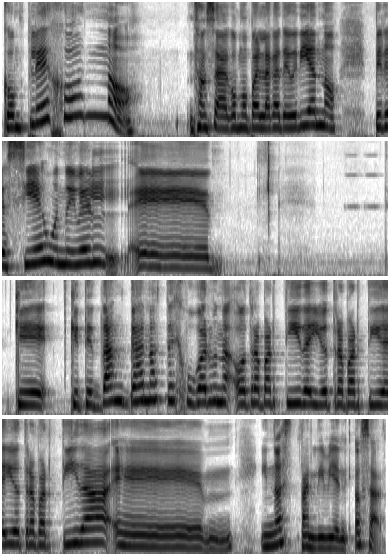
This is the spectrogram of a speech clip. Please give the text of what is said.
complejo, no. O sea, como para la categoría, no. Pero sí es un nivel eh, que, que te dan ganas de jugar una otra partida y otra partida y otra partida. eh, y no es tan livianito. O sea,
